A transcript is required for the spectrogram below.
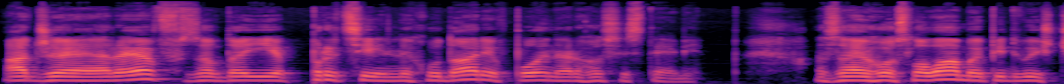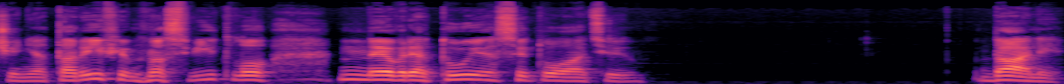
адже РФ завдає прицільних ударів по енергосистемі. За його словами, підвищення тарифів на світло не врятує ситуацію. Далі.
